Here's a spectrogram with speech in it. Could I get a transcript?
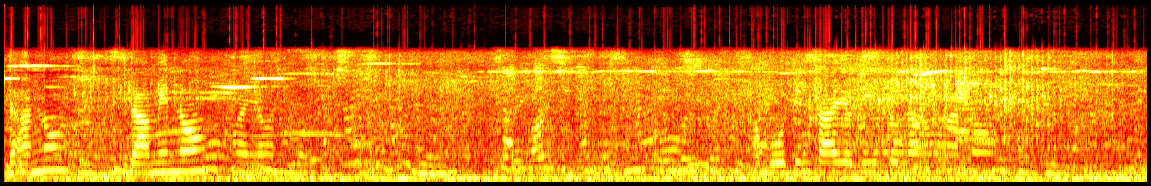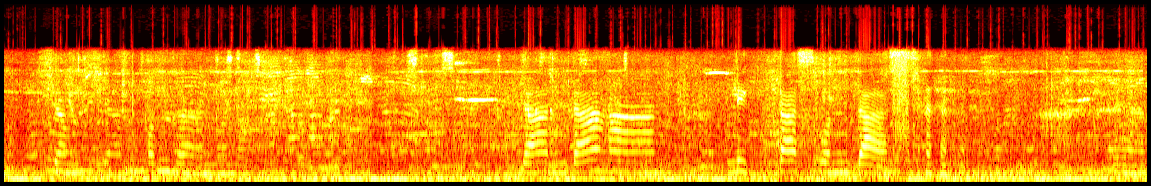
Nagtitinda ano. Dami no. Ngayon. Abutin tayo dito ng ano. Siyam-siyam pagka ano na. Dahan-dahan. Ligtas undas. Ayan.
